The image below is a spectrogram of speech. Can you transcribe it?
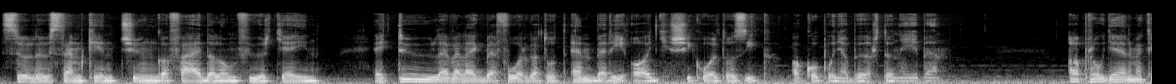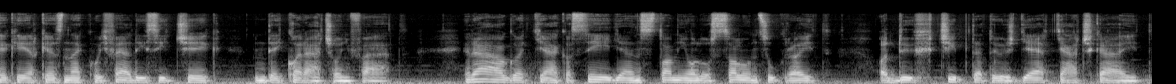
Szőlőszemként csüng a fájdalom fürtjein, egy tű levelekbe forgatott emberi agy sikoltozik a koponya börtönében. Apró gyermekek érkeznek, hogy feldíszítsék, mint egy karácsonyfát. Ráagatják a szégyen staniolos szaloncukrait, a düh csiptetős gyertyácskáit,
